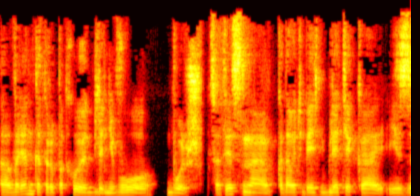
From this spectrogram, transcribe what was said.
э, вариант, который подходит для него больше. Соответственно, когда у тебя есть библиотека из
